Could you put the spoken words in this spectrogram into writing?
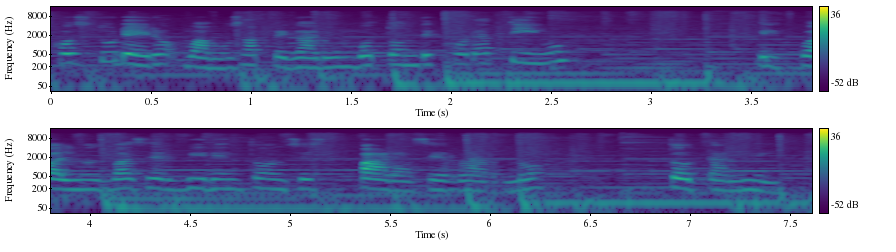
costurero vamos a pegar un botón decorativo el cual nos va a servir entonces para cerrarlo totalmente.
